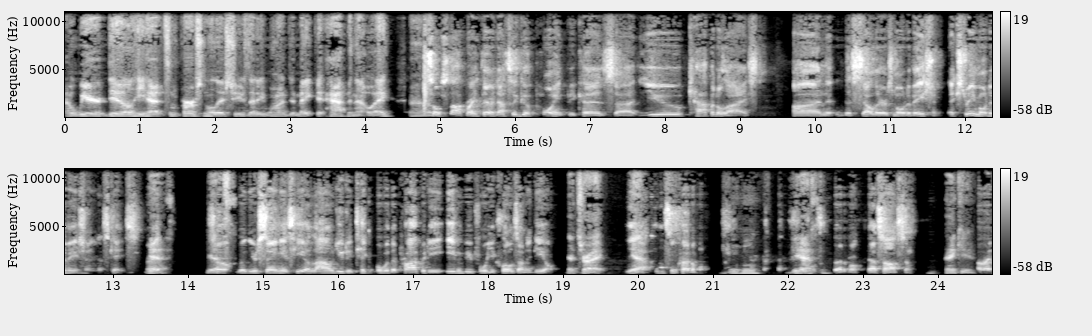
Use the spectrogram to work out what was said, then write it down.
a weird deal. He had some personal issues that he wanted to make it happen that way. Um, so stop right there. That's a good point because uh, you capitalized on the seller's motivation, extreme motivation in this case, right? Yes. Yes. So what you're saying is he allowed you to take over the property even before you close on a deal. That's right. Yeah, that's incredible. Mm-hmm. Yeah, that's incredible. That's awesome. Thank you. All right.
